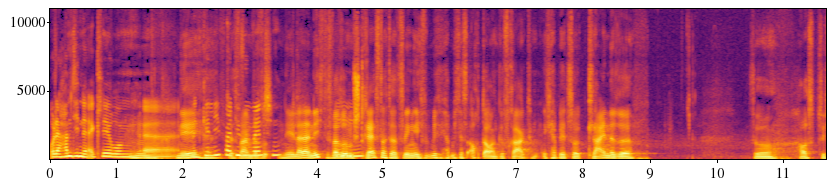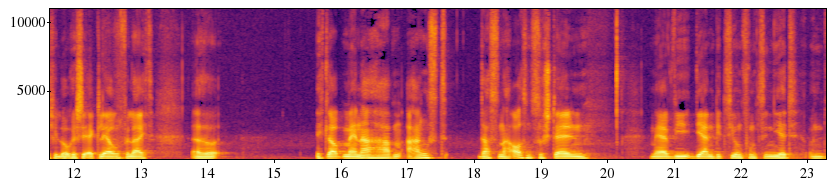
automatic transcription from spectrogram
Oder haben die eine Erklärung äh, mitgeliefert, das diese Menschen? Mhm. So, nee, leider nicht. Das war so im Stress noch, deswegen, ich, ich habe mich das auch dauernd gefragt. Ich habe jetzt so kleinere, so hauspsychologische Erklärung vielleicht. Also, ich glaube, Männer haben Angst, das nach außen zu stellen, mehr wie deren Beziehung funktioniert und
